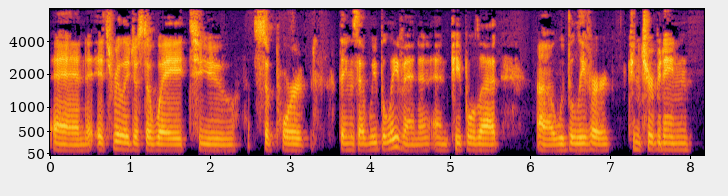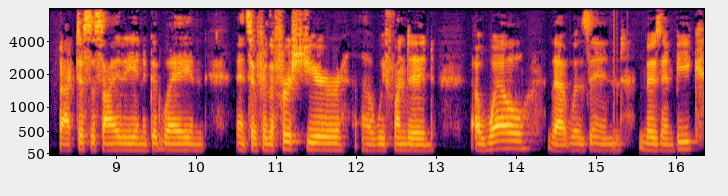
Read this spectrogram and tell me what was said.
And it's really just a way to support things that we believe in and, and people that uh, we believe are contributing back to society in a good way. And, and so for the first year, uh, we funded a well that was in Mozambique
